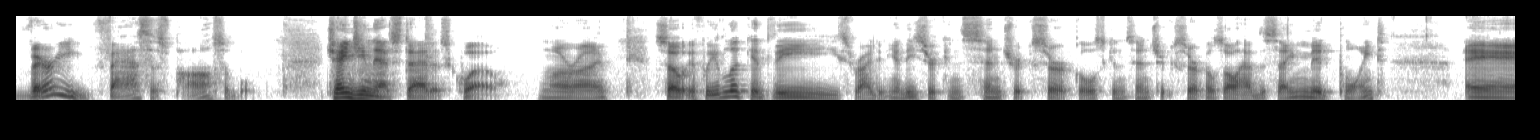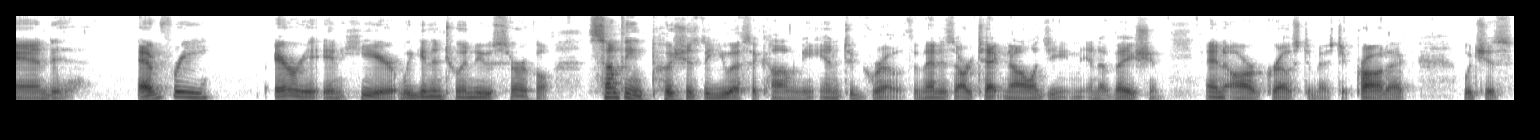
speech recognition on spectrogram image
very fast as possible, changing that status quo. All right. So if we look at these right in here, these are concentric circles. Concentric circles all have the same midpoint, and every area in here, we get into a new circle. Something pushes the U.S. economy into growth, and that is our technology and innovation and our gross domestic product, which is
